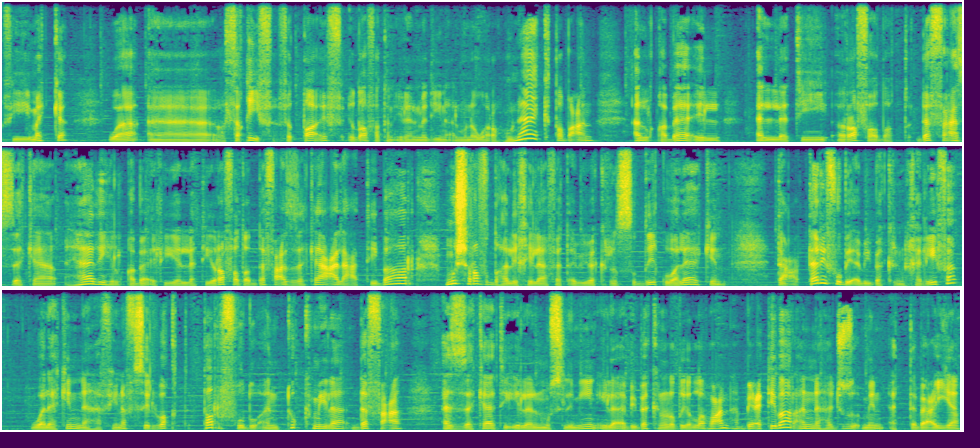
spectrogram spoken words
في مكة وثقيف في الطائف إضافة إلى المدينة المنورة. هناك طبعا القبائل التي رفضت دفع الزكاة. هذه القبائل هي التي رفضت دفع الزكاة على اعتبار مش رفضها لخلافة أبي بكر الصديق ولكن تعترف بأبي بكر خليفة ولكنها في نفس الوقت ترفض أن تكمل دفع الزكاة إلى المسلمين إلى أبي بكر رضي الله عنه باعتبار أنها جزء من التبعية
